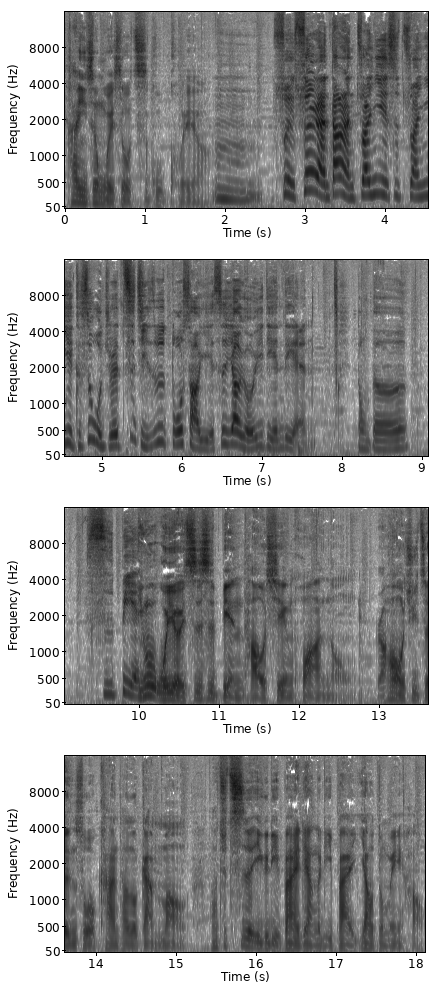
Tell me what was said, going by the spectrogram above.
看医生我也是有吃过亏啊。嗯，所以虽然当然专业是专业，可是我觉得自己是不是多少也是要有一点点懂得思辨。因为我有一次是扁桃腺化脓，然后我去诊所看，他说感冒，然后就吃了一个礼拜、两个礼拜药都没好，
